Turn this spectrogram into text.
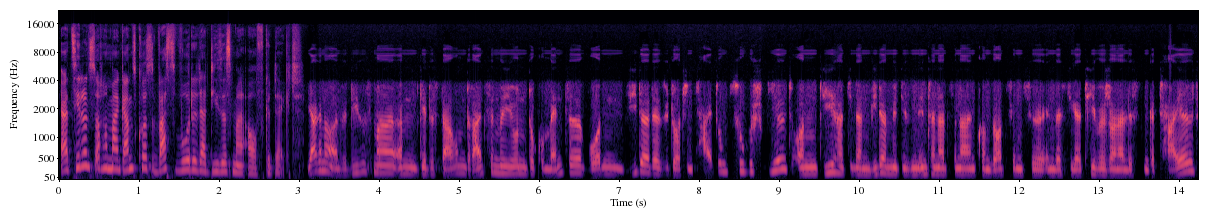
Erzähl uns doch noch mal ganz kurz, was wurde da dieses Mal aufgedeckt? Ja, genau. Also dieses Mal ähm, geht es darum, 13 Millionen Dokumente wurden wieder der Süddeutschen Zeitung zugespielt und die hat die dann wieder mit diesem internationalen ein Konsortium für investigative Journalisten geteilt.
